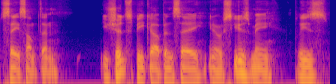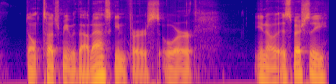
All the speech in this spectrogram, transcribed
say something. You should speak up and say, you know, excuse me, please don't touch me without asking first. Or, you know, especially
